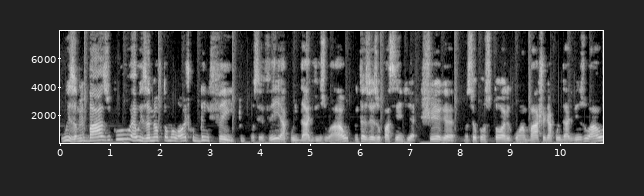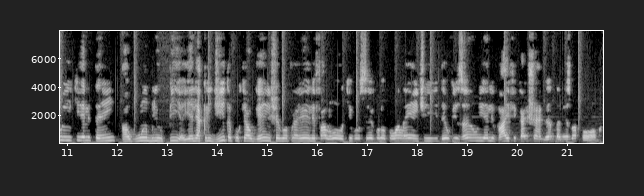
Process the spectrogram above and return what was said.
O exame básico é o exame oftalmológico bem feito. Você vê a acuidade visual. Muitas vezes o paciente chega no seu consultório com a baixa de acuidade visual e que ele tem alguma ambliopia e ele acredita porque alguém chegou para ele e falou que você colocou uma lente e deu visão e ele vai ficar enxergando da mesma forma.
